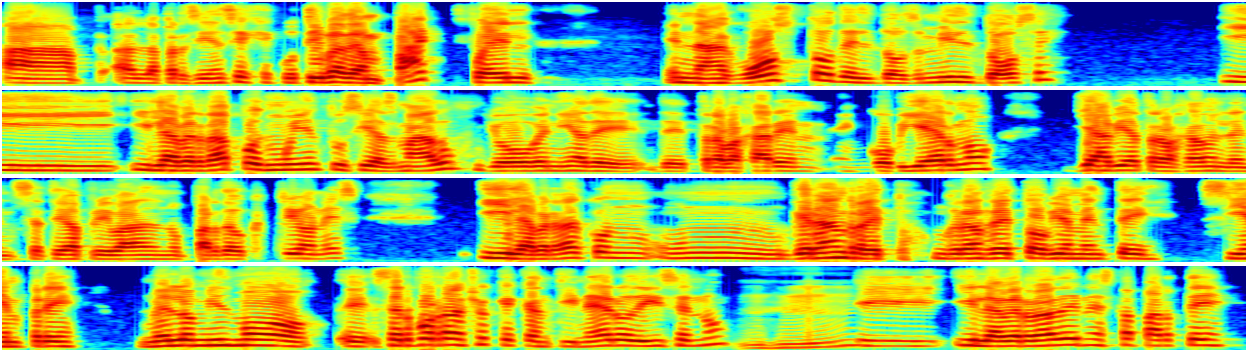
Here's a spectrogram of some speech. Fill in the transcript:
la presidencia ejecutiva de AMPAC. Fue el, en agosto del 2012. Y, y, la verdad, pues muy entusiasmado. Yo venía de, trabajar en, en, gobierno, ya había trabajado en la iniciativa privada en un par de ocasiones. Y la verdad, con un gran reto, un gran reto, obviamente, siempre no es lo mismo eh, ser borracho que cantinero, dicen, ¿no? y, la verdad en esta parte,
